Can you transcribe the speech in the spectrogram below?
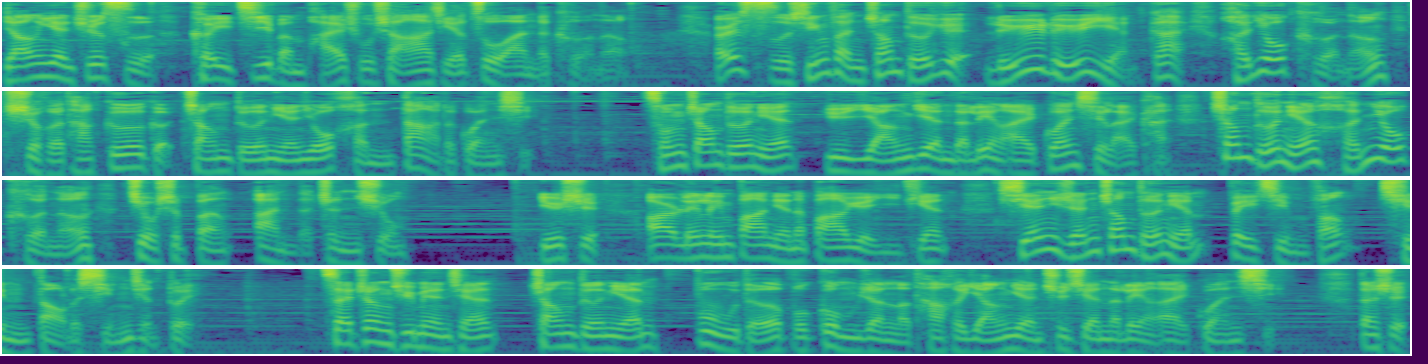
杨艳之死可以基本排除是阿杰作案的可能，而死刑犯张德月屡屡掩盖，很有可能是和他哥哥张德年有很大的关系。从张德年与杨艳的恋爱关系来看，张德年很有可能就是本案的真凶。于是，二零零八年的八月一天，嫌疑人张德年被警方请到了刑警队。在证据面前，张德年不得不供认了他和杨艳之间的恋爱关系。但是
